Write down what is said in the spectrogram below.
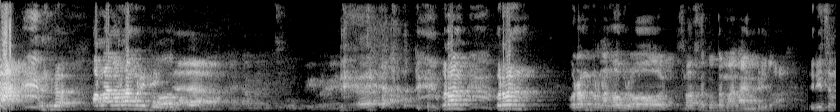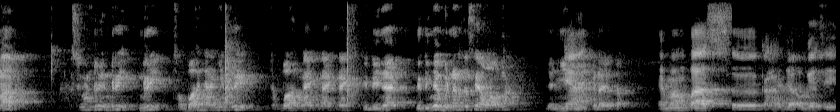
Tak. Nah, orang-orang beri Oh. orang orang orang pernah ngobrol salah satu teman Andri lah jadi cina si Andri Andri Andri coba nyanyi Andri coba naik naik naik jadinya jadinya bener tuh sih awalnya nyanyi di kedai itu Emang pas eh, kahaja oge sih,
